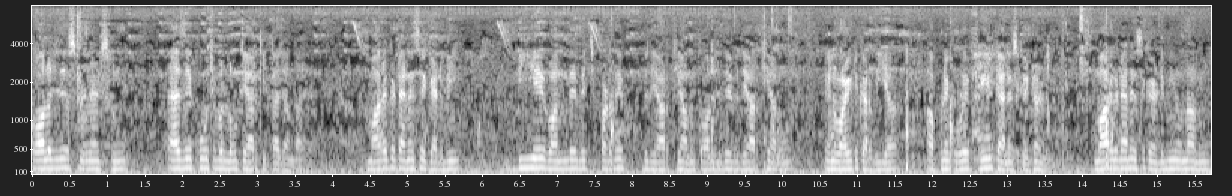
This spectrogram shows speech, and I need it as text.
ਕਾਲਜ ਦੇ ਸਟੂਡੈਂਟਸ ਨੂੰ ਐਜ਼ ਅ ਕੋਚ ਵੱਲੋਂ ਤਿਆਰ ਕੀਤਾ ਜਾਂਦਾ ਹੈ। ਮਾਰਕ ਟੈਨਿਸ ਅਕੈਡਮੀ BA 1 ਦੇ ਵਿੱਚ ਪੜ੍ਹਦੇ ਵਿਦਿਆਰਥੀਆਂ ਨੂੰ ਕਾਲਜ ਦੇ ਵਿਦਿਆਰਥੀਆਂ ਨੂੰ ਇਨਵਾਈਟ ਕਰਦੀ ਆ, ਆਪਣੇ ਕੋਲੇ ਫ੍ਰੀ ਟੈਨਿਸ ਖੇਡਣ ਲਈ। ਮਾਰਕ ਟੈਨਿਸ ਅਕੈਡਮੀ ਉਹਨਾਂ ਨੂੰ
